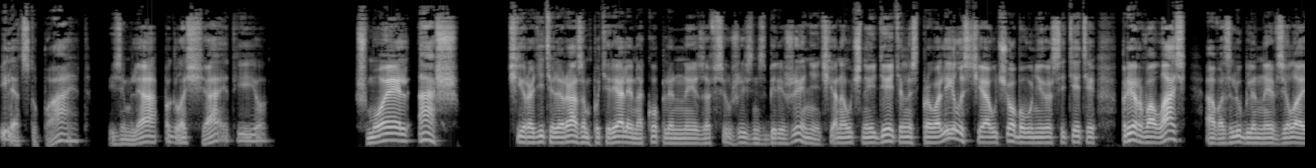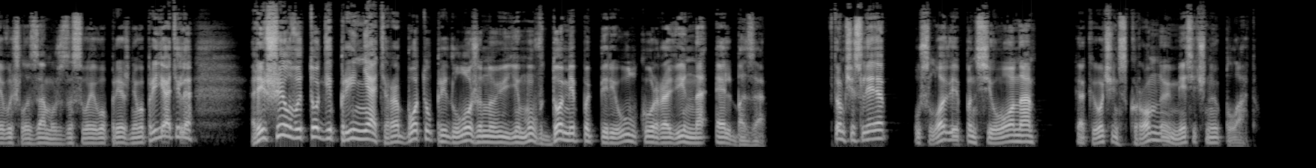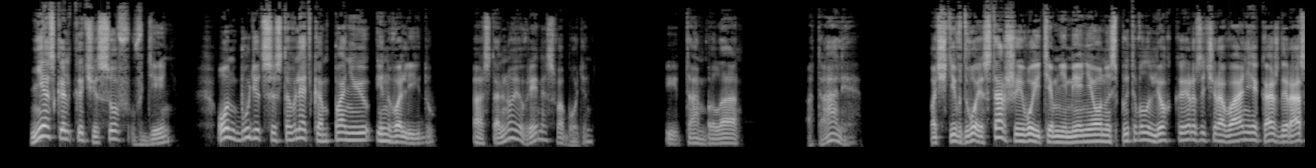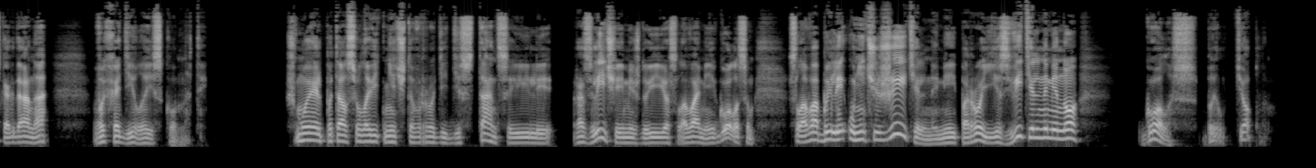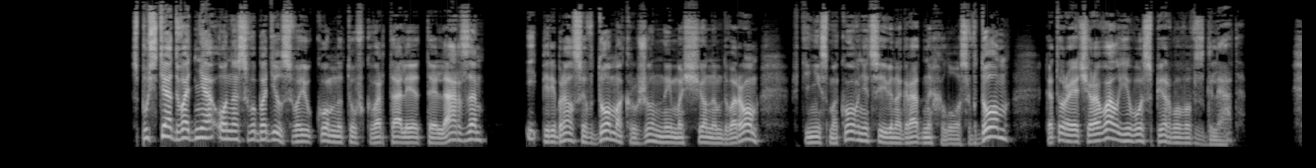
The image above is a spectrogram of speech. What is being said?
или отступает, и земля поглощает ее. Шмуэль Аш чьи родители разом потеряли накопленные за всю жизнь сбережения, чья научная деятельность провалилась, чья учеба в университете прервалась, а возлюбленная взяла и вышла замуж за своего прежнего приятеля, решил в итоге принять работу, предложенную ему в доме по переулку Равина Эльбаза, в том числе условия пансиона, как и очень скромную месячную плату. Несколько часов в день он будет составлять компанию инвалиду, а остальное время свободен. И там была Аталия. Почти вдвое старше его, и тем не менее он испытывал легкое разочарование каждый раз, когда она выходила из комнаты. Шмуэль пытался уловить нечто вроде дистанции или различия между ее словами и голосом, Слова были уничижительными и порой язвительными, но голос был теплым. Спустя два дня он освободил свою комнату в квартале Телярза и перебрался в дом, окруженный мощенным двором, в тени смоковницы и виноградных лоз, в дом, который очаровал его с первого взгляда.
